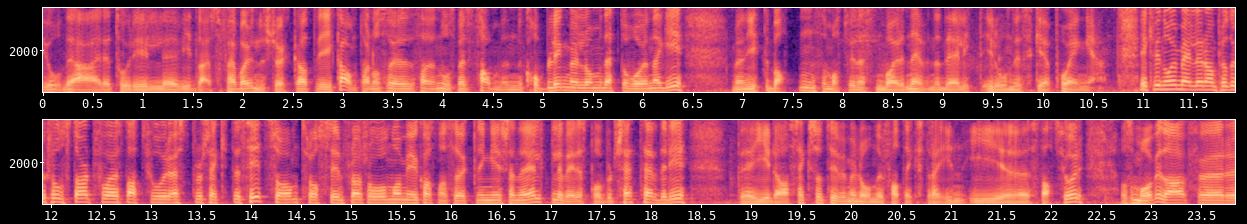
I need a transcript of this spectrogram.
Jo, det er Toril Vidvei. Så får jeg bare understreke at vi ikke antar noe, noe som helst sammenkobling mellom dette og Vår Energi, men gitt debatten så måtte vi nesten bare nevne det litt ironiske poenget. Equinor melder om produksjonsstart for Statfjord Øst-prosjektet sitt, som tross inflasjon og mye kostnadsøkninger generelt leveres på budsjett, hevder de. Det gir da 26 millioner fatt ekstra inn i Statfjord. Og så må vi da, før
